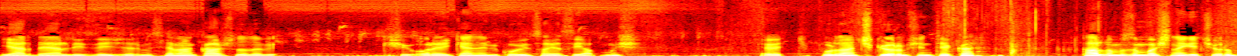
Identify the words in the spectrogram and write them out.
yer değerli izleyicilerimiz. Hemen karşıda da bir kişi oraya kendine bir koyun sayısı yapmış. Evet buradan çıkıyorum şimdi tekrar. Tarlamızın başına geçiyorum.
